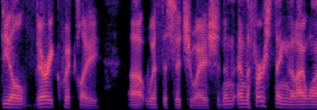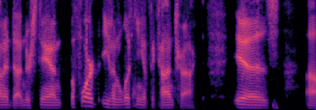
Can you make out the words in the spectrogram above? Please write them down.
deal very quickly uh, with the situation. And, and the first thing that I wanted to understand before even looking at the contract is uh,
